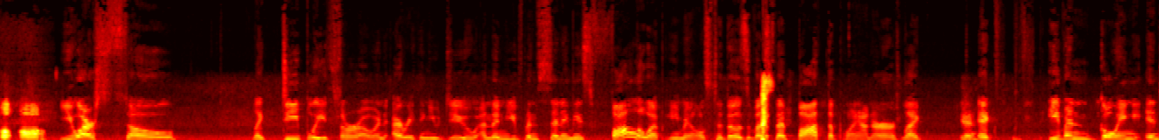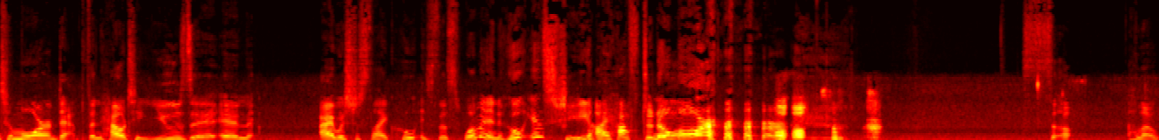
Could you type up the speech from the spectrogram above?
Aww. you are so like deeply thorough in everything you do. And then you've been sending these follow-up emails to those of us that bought the planner like yeah. ex- even going into more depth and how to use it. And I was just like who is this woman? Who is she? I have to know more. So hello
